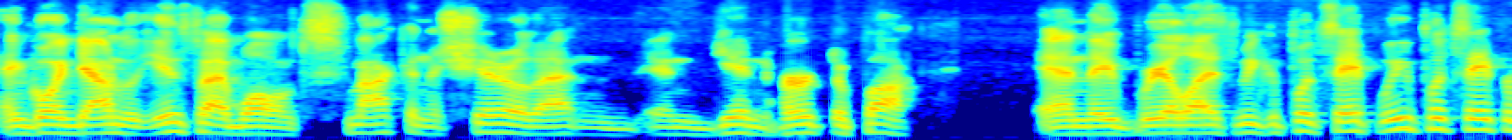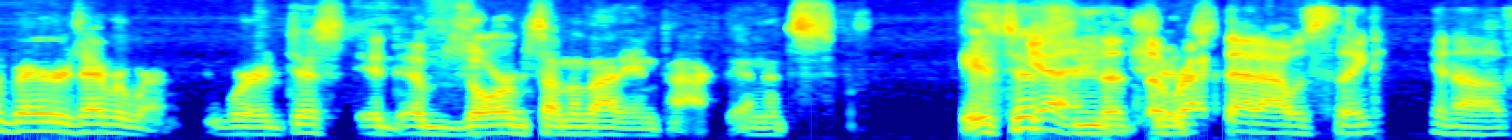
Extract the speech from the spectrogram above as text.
and going down to the inside wall and smacking the shit out of that and, and getting hurt to fuck. And they realized we could put safe we put safer barriers everywhere where it just it absorbs some of that impact. And it's it's just yeah, and the, the wreck that I was thinking of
